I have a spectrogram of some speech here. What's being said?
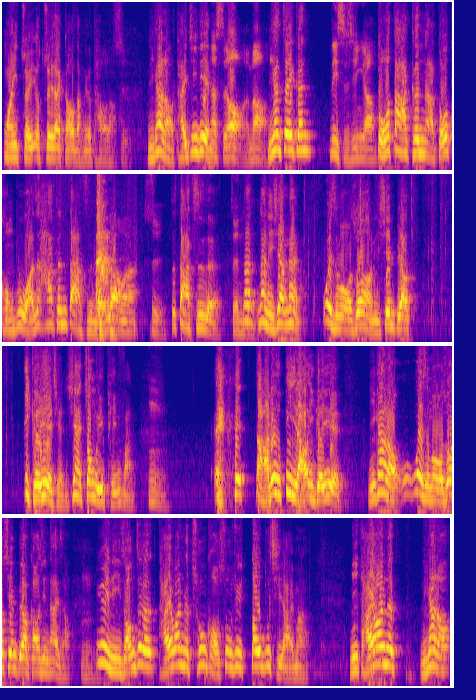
万一追又追在高档又套牢，是，你看哦，台积电那时候有没有？你看这一根历史新高，多大根啊，多恐怖啊！这哈根达斯，你知道吗？是，这大只的，真的。那那你想想看，为什么我说哦，你先不要一个月前，现在终于平反，嗯，哎，打入地牢一个月，你看哦，为什么我说先不要高兴太早？嗯，因为你从这个台湾的出口数据都不起来嘛，你台湾的，你看哦，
